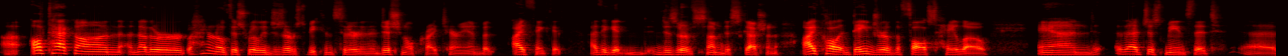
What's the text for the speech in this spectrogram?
Uh, I'll tack on another. I don't know if this really deserves to be considered an additional criterion, but I think it. I think it deserves some discussion. I call it danger of the false halo, and that just means that uh,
